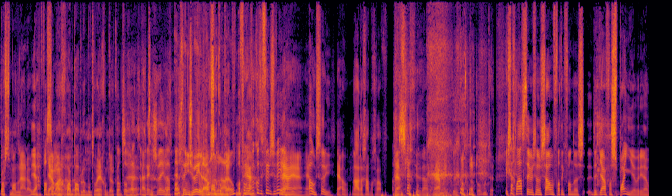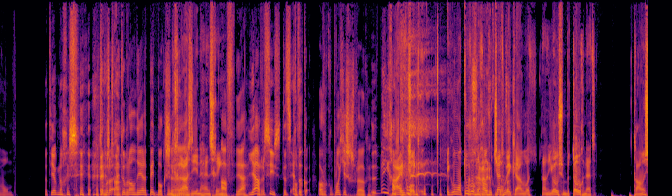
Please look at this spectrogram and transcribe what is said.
Pastor Maldonado. Ja, Pastor ja, maar. Juan Pablo Montoya komt ook uit, toch eh, uit uit, Venezuela? uit- Venezuela, Pastor komt Maldonado. uit- Oh, ja. ja. komt in Venezuela? Ja, ja, ja. Oh, sorry. Ja. Oh, nou, daar gaat mijn grap. Ja. Slecht inderdaad. Ja, maar ik had het op moeten. Ik zag laatst weer zo'n samenvatting van eh, dat jaar van Spanje waarin hij won. Dat hij ook nog eens... En toen, en toen brandde hij de pitbox In de garage die in de hands ging. af. Ja, ja, precies. Dat is echt over, een, over complotjes gesproken. een mega complot. ik, ik wil wel toevoegen over Chadwick aan, wat, aan Joost betoog net. Trouwens,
